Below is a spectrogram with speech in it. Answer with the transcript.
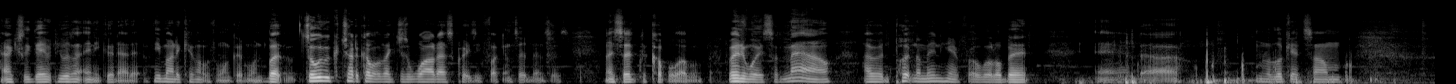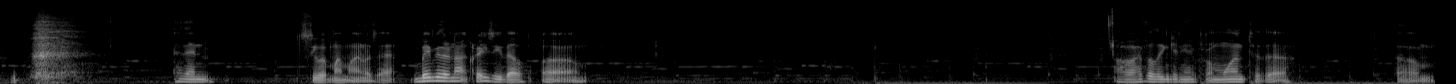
actually, David, he wasn't any good at it. He might have came up with one good one, but so we could try to come up with like just wild ass, crazy fucking sentences. And I said a couple of them. But anyway, so now I've been putting them in here for a little bit, and uh, I'm gonna look at some, and then see what my mind was at. Maybe they're not crazy though. Um, oh, I have a link in here from one to the. Um,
